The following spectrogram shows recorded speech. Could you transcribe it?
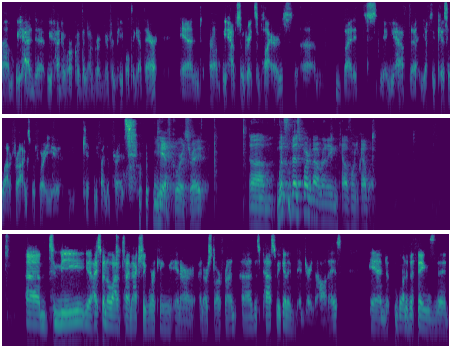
Um, we had to, we've had to work with a number of different people to get there, and um, we have some great suppliers. Um, but it's you know you have to you have to kiss a lot of frogs before you you, you find the prince. yeah, of course, right. Um, what's the best part about running California Cowboy? Um, to me, you know, I spent a lot of time actually working in our in our storefront uh, this past weekend and, and, during the holidays. And one of the things that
